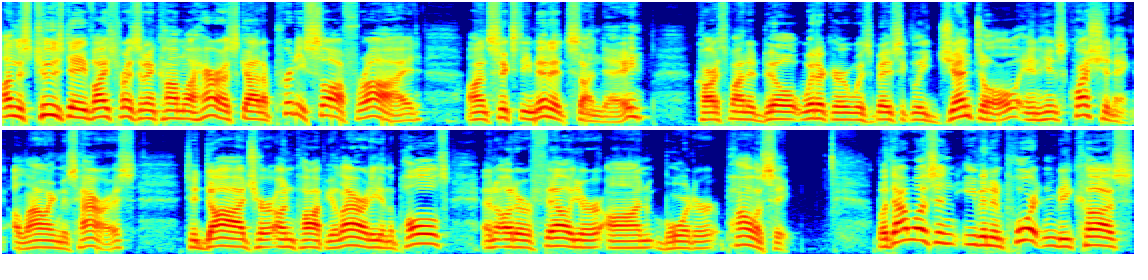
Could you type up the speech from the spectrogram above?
on this Tuesday, Vice President Kamala Harris got a pretty soft ride on 60 Minutes Sunday. Correspondent Bill Whitaker was basically gentle in his questioning, allowing Ms. Harris to dodge her unpopularity in the polls and utter failure on border policy. But that wasn't even important because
